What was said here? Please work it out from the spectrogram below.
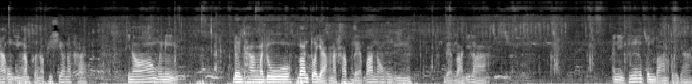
หน้าองค์อิงลำเพลินออฟฟิเชียลนะคะ พี่น้องมือนี่เดินทางมาดูบ้านตัวอย่างนะครับ แบบบ้านน้ององค์อิง แบบบ้านอิลา อันนี้คือเป็นบ้านตัวอย่าง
